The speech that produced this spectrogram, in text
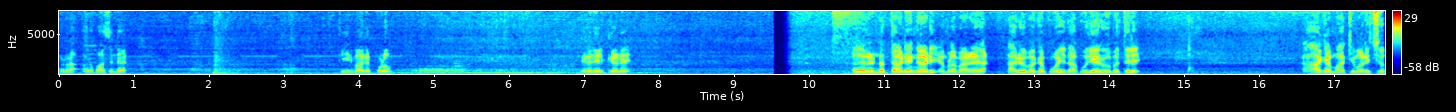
ഇവിടെ അറുപാസിന്റെ തീരുമാനം ഇപ്പോഴും നിലനിൽക്കുകയാണ്. അങ്ങനെ എണ്ണത്താണി അങ്ങാടി നമ്മളെ പഴയ ആ രൂപമൊക്കെ പോയി. ഇതാ പുതിയ രൂപത്തിൽ ആകെ മാറ്റിമറിച്ചു.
